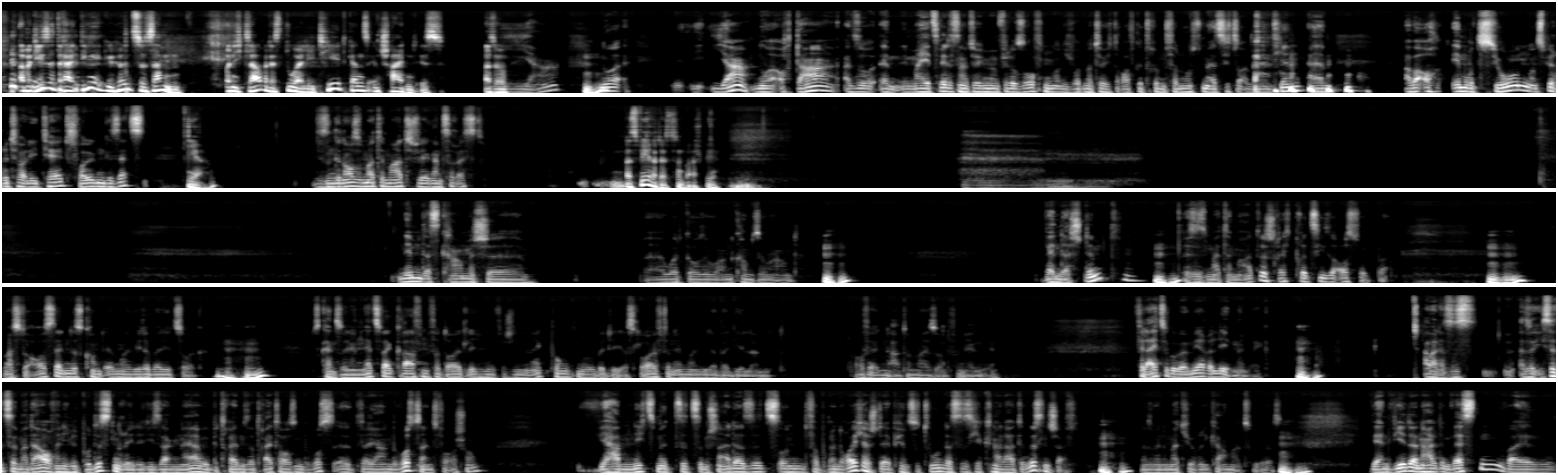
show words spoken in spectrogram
ja. aber diese drei Dinge gehören zusammen. Und ich glaube, dass Dualität ganz entscheidend ist. Also ja, mhm. nur ja, nur auch da, also ähm, jetzt redest du natürlich mit einem Philosophen und ich wurde natürlich darauf getrimmt, vernunftmäßig zu argumentieren. ähm, aber auch Emotionen und Spiritualität folgen Gesetzen. Ja. Die sind genauso mathematisch wie der ganze Rest. Was wäre das zum Beispiel? nimm das karmische uh, What goes around comes around. Mhm. Wenn das stimmt, mhm. ist es mathematisch recht präzise ausdrückbar. Mhm. Was du aussendest, kommt irgendwann wieder bei dir zurück. Mhm. Das kannst du in dem Netzwerkgrafen verdeutlichen mit verschiedenen Eckpunkten, wo bei dir das läuft und irgendwann wieder bei dir landet. Auf irgendeine Art und Weise und von irgendwem. Vielleicht sogar über mehrere Leben hinweg. Mhm. Aber das ist, also ich sitze immer da, auch wenn ich mit Buddhisten rede, die sagen, naja, wir betreiben seit 3000 Bewusst äh, Jahren Bewusstseinsforschung. Wir haben nichts mit Sitz im Schneidersitz und verbrennt Räucherstäbchen zu tun. Das ist hier knallharte Wissenschaft. Mhm. Also wenn du Mathieu Kama zuhörst. Mhm. Während wir dann halt im Westen, weil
